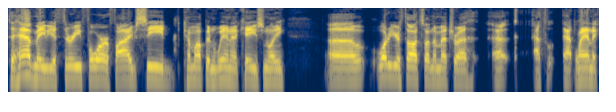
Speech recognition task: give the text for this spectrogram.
to have maybe a three, four, or five seed come up and win occasionally? Uh, what are your thoughts on the Metro Atlantic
